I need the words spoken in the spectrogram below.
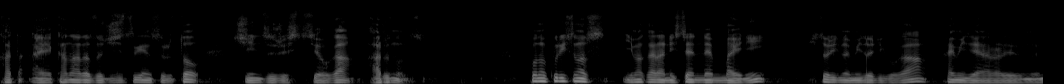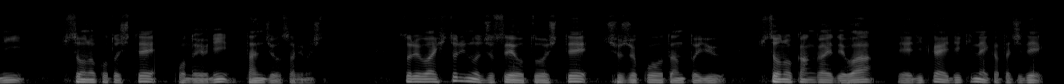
かた、えー、必ず実現すると信ずる必要があるのです。このクリスマス今から2000年前に一人の緑子が神であられるのに人の子としてこの世に誕生されました。それは一人の女性を通して諸女降誕という人の考えではえ理解できない形で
